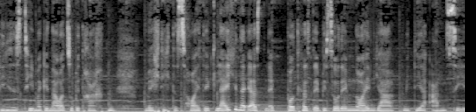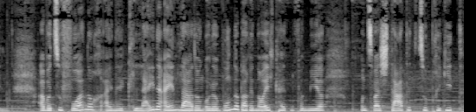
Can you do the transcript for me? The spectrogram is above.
dieses Thema genauer zu betrachten, möchte ich das heute gleich in der ersten Podcast-Episode im neuen Jahr mit dir ansehen. Aber zuvor noch eine kleine Einladung oder wunderbare Neuigkeiten von mir. Und zwar startet zu Brigitte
